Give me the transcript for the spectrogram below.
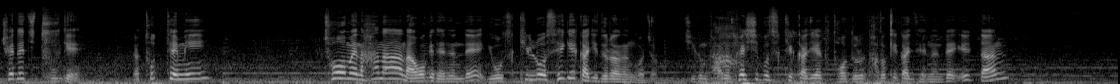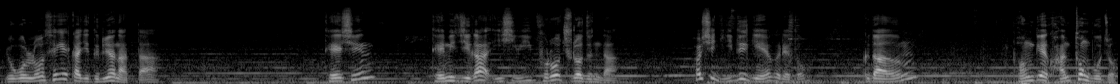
최대치 두 개. 그러니까 토템이 처음엔 하나 나오게 되는데 요 스킬로 세 개까지 늘어나는 거죠. 지금 다른 패시브 스킬까지 해서 더 늘어 다섯 개까지 되는데 일단 요걸로 세 개까지 늘려놨다. 대신 데미지가 22% 줄어든다. 훨씬 이득이에요, 그래도. 그 다음 번개 관통 보조.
